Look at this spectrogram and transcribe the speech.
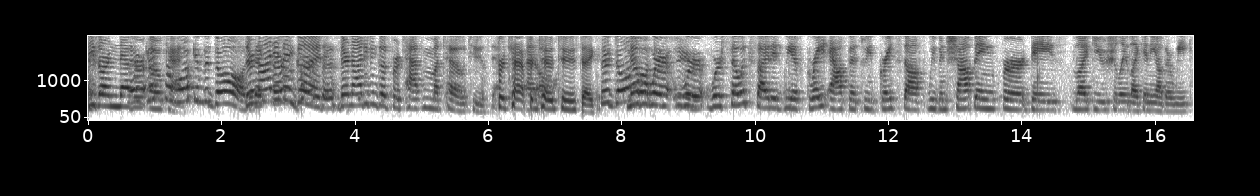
These are never They're good okay. for walking the dog. They're They not even good. purpose. They're not even good for tapping my toe Tuesday. For Tap and Toe all. Tuesday. They're dog No, but walking we're shoes. we're we're so excited. We have great outfits. We have great stuff. We've been shopping for days, like usually, like any other week.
